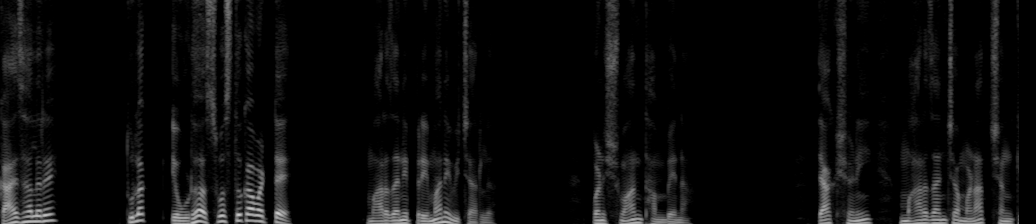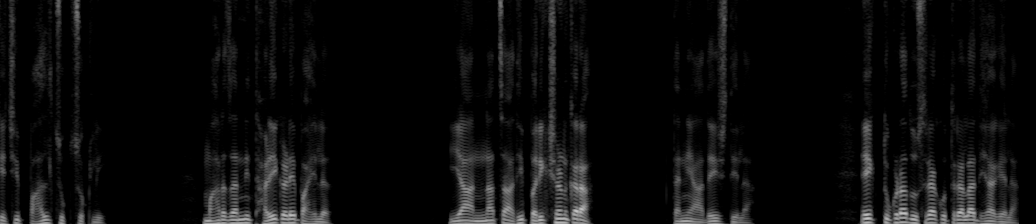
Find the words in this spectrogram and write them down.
काय झालं रे? तुला एवढं अस्वस्थ का वाटतंय? महाराजांनी प्रेमाने विचारलं. पण श्वान थांबेना. त्या क्षणी महाराजांच्या मनात शंकेची पाल चुकचुकली. महाराजांनी थाळीकडे पाहिलं. या अन्नाचं आधी परीक्षण करा त्यांनी आदेश दिला. एक तुकडा दुसऱ्या कुत्र्याला ध्या गेला.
